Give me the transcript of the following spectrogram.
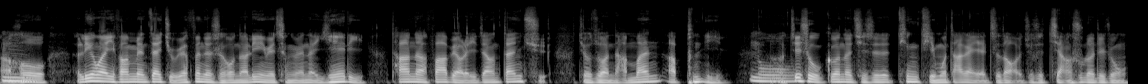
然后另外一方面，在九月份的时候呢，另一位成员呢耶里，他呢发表了一张单曲，叫做《南蛮阿喷伊》。哦、这首歌呢，其实听题目大概也知道，就是讲述了这种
